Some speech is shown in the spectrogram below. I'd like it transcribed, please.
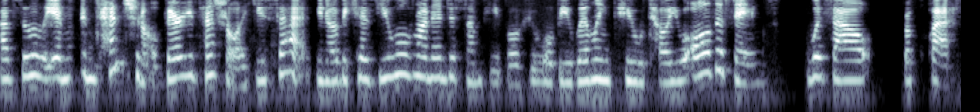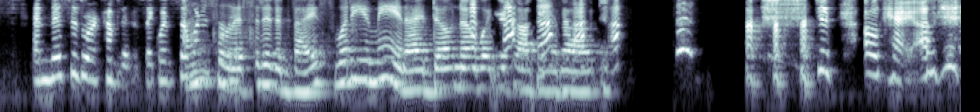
Absolutely. And intentional, very intentional, like you said, you know, because you will run into some people who will be willing to tell you all the things without request. And this is where it comes in. It's like when someone Unsolicited is solicited advice. What do you mean? I don't know what you're talking about. just okay. I'm just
